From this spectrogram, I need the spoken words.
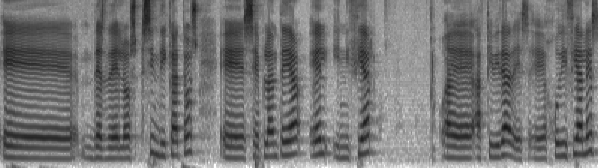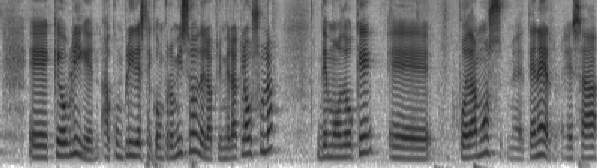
eh, desde los sindicatos se plantea el iniciar actividades judiciales que obliguen a cumplir este compromiso de la primera cláusula, de modo que podamos tener esa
